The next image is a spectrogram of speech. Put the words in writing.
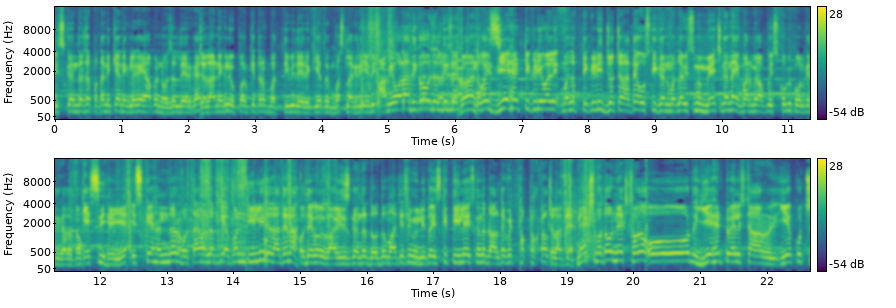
इसके अंदर से पता नहीं क्या निकलेगा, यहाँ पे नोजल दे रखा है। जलाने के लिए ऊपर की तरफ़ बत्ती भी दे रखी है तो मस्त लग रही है आगे वाला दिखाओ जल्दी से। गन तो गाइस ये है टिकड़ी वाली मतलब टिकड़ी जो चलाते हैं, उसकी गन मतलब इसमें मैच गन है। एक बार मैं आपको इसको भी खोल के दिखा देता हूँ, कैसी है ये। इसके अंदर होता है मतलब की अपन तीली जलाते ना। और देखो गाइस इसके अंदर दो दो माचिस मिली तो इसकी तीले इसके अंदर डालते हैं, फिर ठक ठक ठक चलाते हैं। नेक्स्ट बताओ नेक्स्ट बताओ। और ये है ट्वेल्व स्टार ये कुछ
